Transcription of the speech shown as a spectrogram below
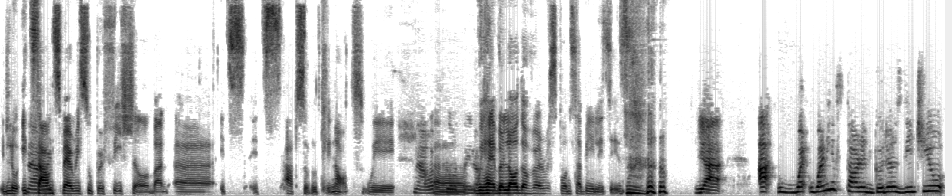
it lo- it no, sounds very superficial, but uh, it's it's absolutely not. We no, absolutely uh, not. we have a lot of uh, responsibilities. yeah. Uh, when, when you started Gooders, did you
